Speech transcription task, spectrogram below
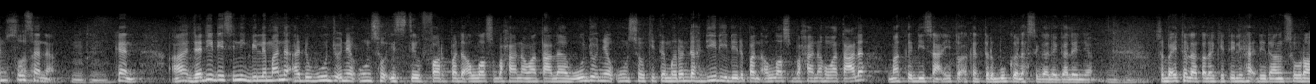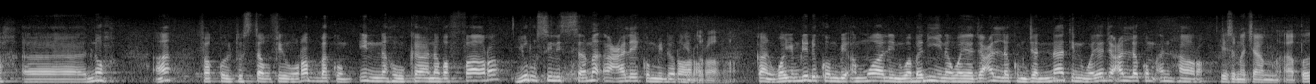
anfusana. Mhm. kan ha, jadi di sini bila mana ada wujudnya unsur istighfar pada Allah Subhanahu Wa Taala wujudnya unsur kita merendah diri di depan Allah Subhanahu Wa Taala maka di saat itu akan terbukalah segala-galanya Mhm. sebab itulah kalau kita lihat di dalam surah uh, Nuh ha faqultu astaghfiru rabbakum innahu kana ghaffara yursilis samaa 'alaykum midrara Midrara. kan wa yumdidukum bi amwalin wa banina wa yaj'al lakum jannatin wa yaj'al lakum anhara Dia semacam apa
